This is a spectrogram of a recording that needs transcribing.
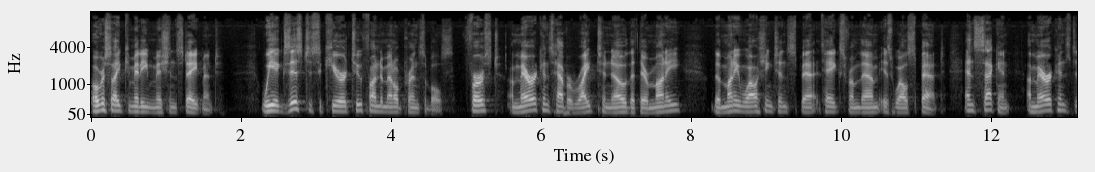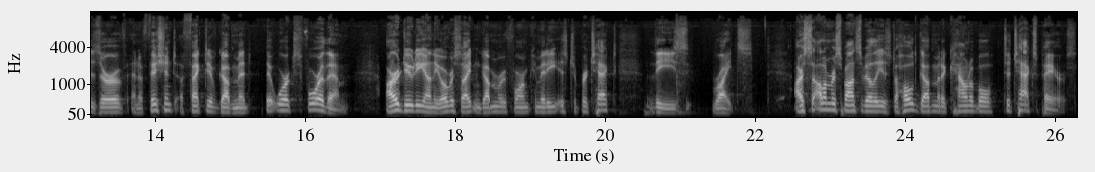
Oversight Committee Mission Statement. We exist to secure two fundamental principles. First, Americans have a right to know that their money, the money Washington takes from them, is well spent. And second, Americans deserve an efficient, effective government that works for them. Our duty on the Oversight and Government Reform Committee is to protect these rights. Our solemn responsibility is to hold government accountable to taxpayers,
